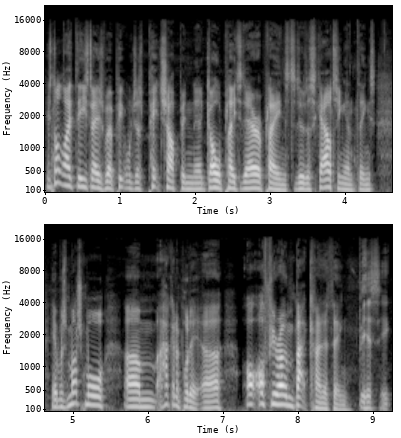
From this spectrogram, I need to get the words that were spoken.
it's not like these days where people just pitch up in uh, gold-plated aeroplanes to do the scouting and things. It was much more, um, how can I put it, uh, off your own back kind of thing. Basic.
